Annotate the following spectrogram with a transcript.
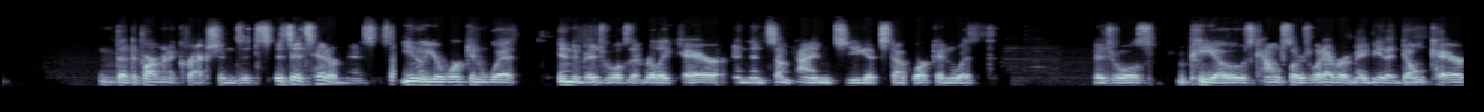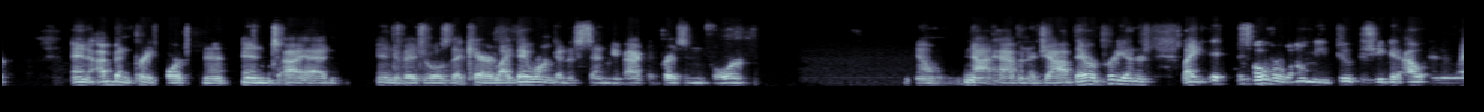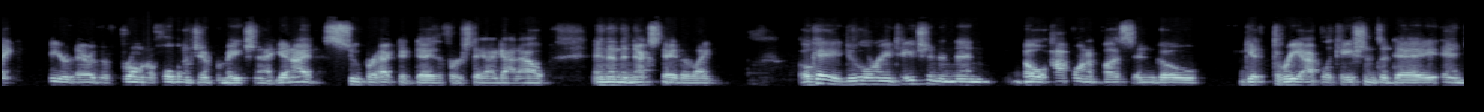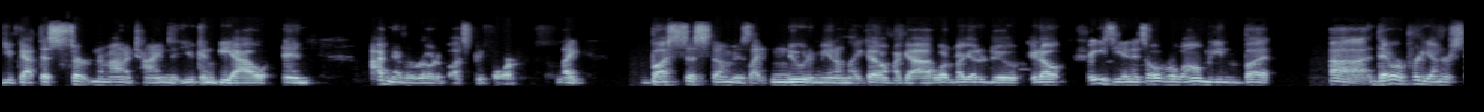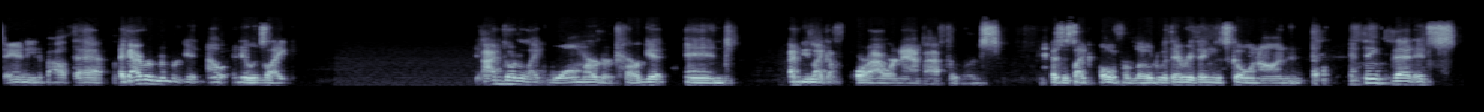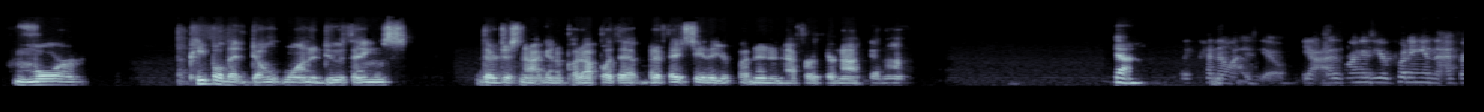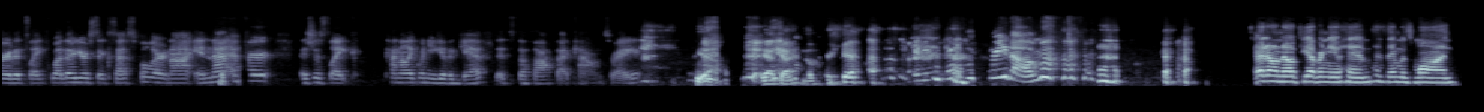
the Department of Corrections. It's it's it's hit or miss. So, you know, you're working with individuals that really care, and then sometimes you get stuck working with individuals, POs, counselors, whatever it may be, that don't care. And I've been pretty fortunate, and I had individuals that cared. Like they weren't going to send me back to prison for you know not having a job. They were pretty under like it's overwhelming too because you get out and like you're there, they're throwing a whole bunch of information at you. And I had a super hectic day the first day I got out, and then the next day they're like, "Okay, do orientation, and then go hop on a bus and go." Get three applications a day and you've got this certain amount of time that you can be out. And i've never rode a bus before. Like bus system is like new to me and i'm like oh my god what am i going to do? You know crazy and it's overwhelming but uh they were pretty understanding about that. Like i remember getting out and it was like i'd go to like walmart or target and i'd be like a four hour nap afterwards because it's like overload with everything that's going on and i think that it's more people that don't want to do things they're just not going to put up with it. But if they see that you're putting in an effort, they're not gonna. Yeah. Like penalize you. Yeah, as long as you're putting in the effort, it's like whether you're successful or not in that effort, it's just like kind of like when you give a gift, it's the thought that counts, right? Yeah, yeah, kind of. Yeah, And you get the freedom. I don't know if you ever knew him. His name was Juan.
